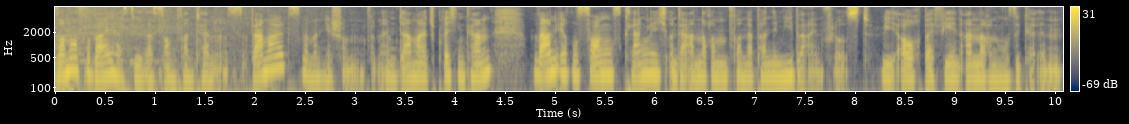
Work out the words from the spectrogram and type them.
Sommer vorbei heißt dieser Song von Tennis. Damals, wenn man hier schon von einem damals sprechen kann, waren ihre Songs klanglich unter anderem von der Pandemie beeinflusst, wie auch bei vielen anderen MusikerInnen.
